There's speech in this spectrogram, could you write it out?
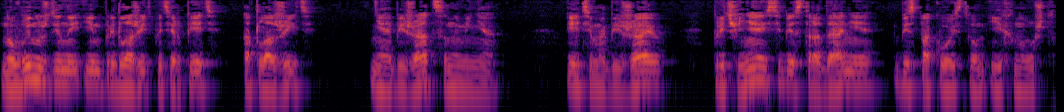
но вынуждены им предложить потерпеть, отложить, не обижаться на меня. Этим обижаю, причиняя себе страдания беспокойством их нужд.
